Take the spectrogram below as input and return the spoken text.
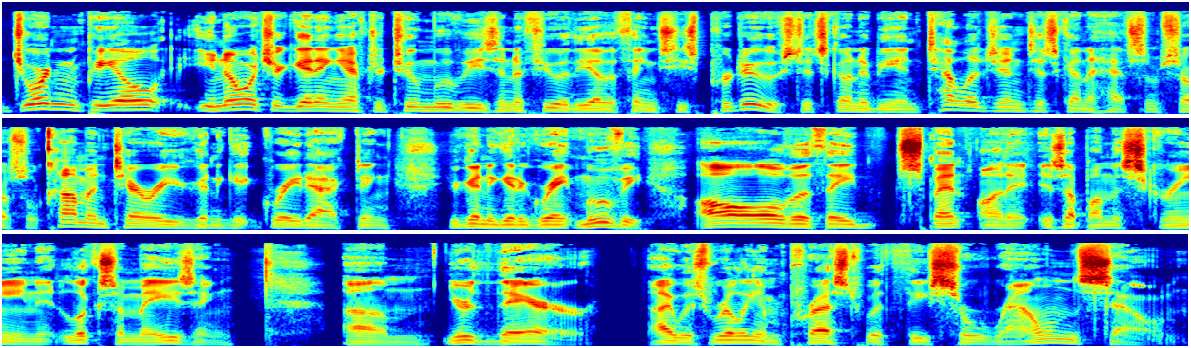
Jordan Peele, you know what you're getting after two movies and a few of the other things he's produced. It's going to be intelligent. It's going to have some social commentary. You're going to get great acting. You're going to get a great movie. All that they spent on it is up on the screen. It looks amazing. Um, you're there. I was really impressed with the surround sound.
